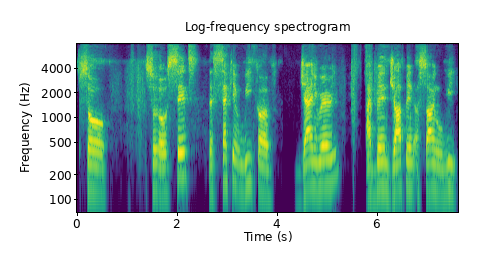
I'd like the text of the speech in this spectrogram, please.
so so since the second week of January, I've been dropping a song a week.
